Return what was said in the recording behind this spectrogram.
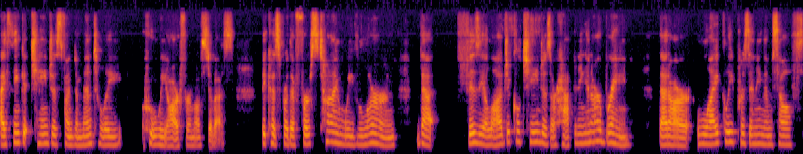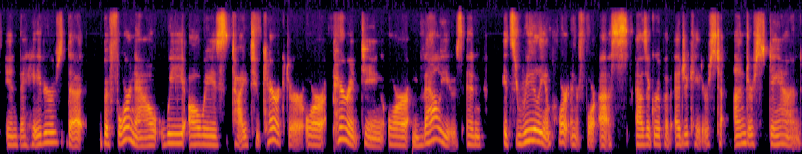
I think it changes fundamentally who we are for most of us. Because for the first time, we've learned that physiological changes are happening in our brain that are likely presenting themselves in behaviors that before now we always tied to character or parenting or values. And it's really important for us as a group of educators to understand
